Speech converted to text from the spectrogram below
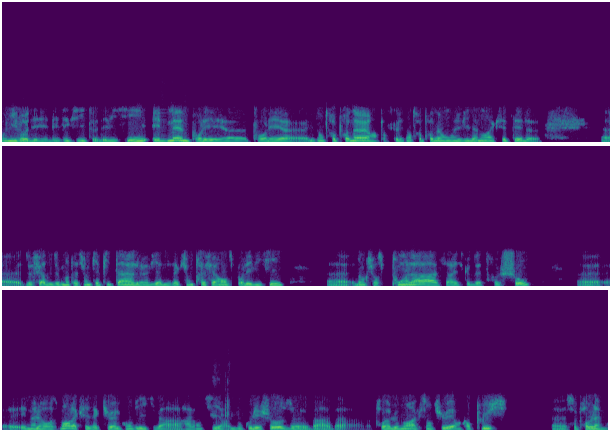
au niveau des, des, exits des VC et même pour les euh, pour les, euh, les, entrepreneurs parce que les entrepreneurs ont évidemment accepté de euh, de faire des augmentations de capital via des actions de préférence pour les VC. donc sur ce point-là, ça risque d'être chaud. et malheureusement, la crise actuelle qu'on vit, qui va ralentir beaucoup les choses, va, va probablement accentuer encore plus ce problème.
